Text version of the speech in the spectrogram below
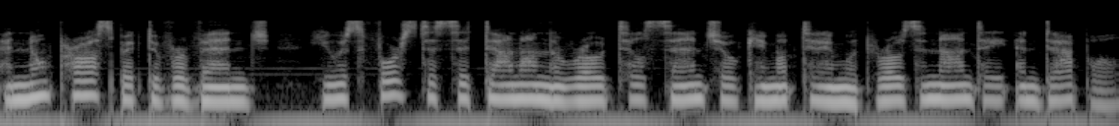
and no prospect of revenge, he was forced to sit down on the road till Sancho came up to him with Rocinante and Dapple.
